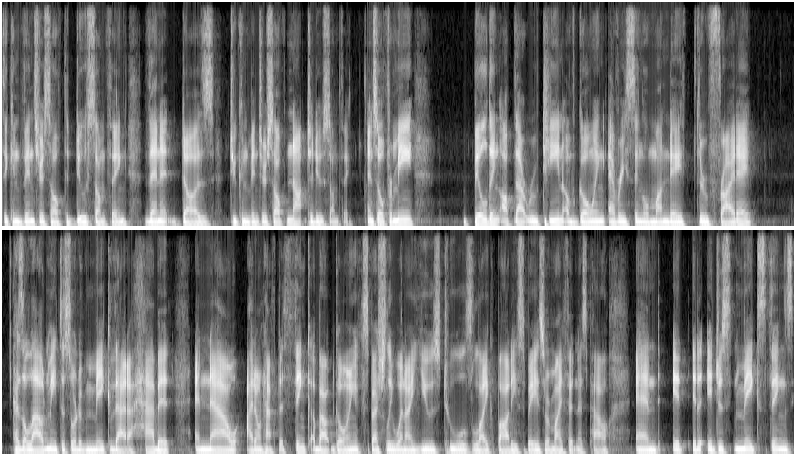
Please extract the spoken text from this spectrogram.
to convince yourself to do something than it does to convince yourself not to do something. And so for me, building up that routine of going every single Monday through Friday has allowed me to sort of make that a habit. And now I don't have to think about going, especially when I use tools like Body Space or MyFitnessPal. And it, it, it just makes things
